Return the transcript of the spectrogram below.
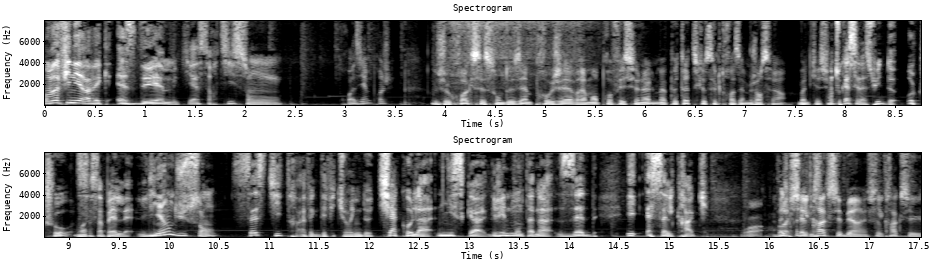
On va finir avec SDM qui a sorti son troisième projet. Je crois que c'est son deuxième projet vraiment professionnel, mais peut-être que c'est le troisième, j'en sais rien. Bonne question. En tout cas, c'est la suite de Ocho. Ouais. Ça s'appelle Lien du sang. 16 titres avec des featuring de Tiakola, Niska, Green Montana, Z et SL Crack. Wow. Ouais, tracklist. crack, c'est bien. Le crack, c'est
